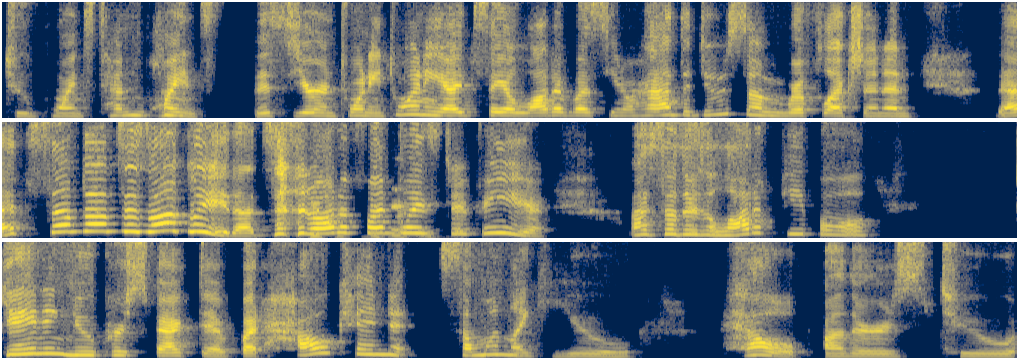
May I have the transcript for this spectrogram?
two points 10 points this year in 2020 i'd say a lot of us you know had to do some reflection and that sometimes is ugly that's not a fun place to be uh, so there's a lot of people gaining new perspective but how can someone like you help others to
